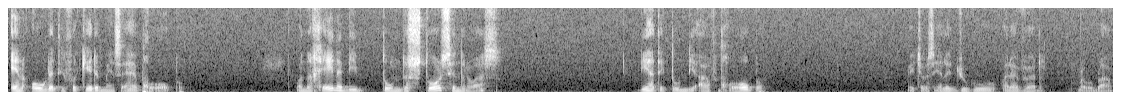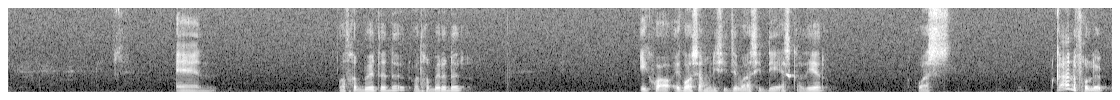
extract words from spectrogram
En ook dat ik verkeerde mensen heb geholpen. Want degene die toen de stoorzender was, die had ik toen die avond geholpen. Weet je, was een hele jugu, whatever, bla bla bla. En wat gebeurde er? Wat gebeurde er? Ik wou, ik wou zeg maar die situatie deescaleren. Was kind of gelukt.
